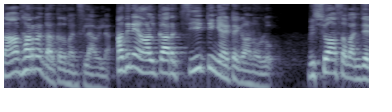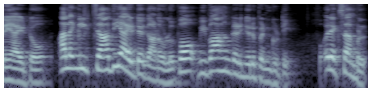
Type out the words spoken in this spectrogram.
സാധാരണക്കാർക്ക് അത് മനസ്സിലാവില്ല. അതിനെ ആൾക്കാർ ചീറ്റിംഗ് ആയിട്ടേ കാണുള്ളൂ. വിശ്വാസ വഞ്ചനയായിട്ടോ അല്ലെങ്കിൽ ചതിയായിട്ടോ കാണുള്ളൂ. ഇപ്പോൾ വിവാഹം കഴിഞ്ഞൊരു പെൺകുട്ടി. ഒരു എക്സാമ്പിൾ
